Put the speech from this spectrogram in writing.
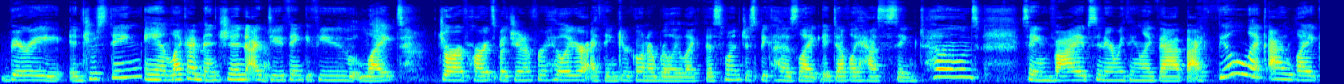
very interesting. And like I mentioned I do think if you liked Jar of Hearts by Jennifer Hillier. I think you're going to really like this one just because like it definitely has the same tones, same vibes and everything like that. But I feel like I like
